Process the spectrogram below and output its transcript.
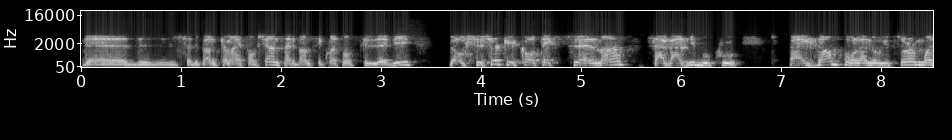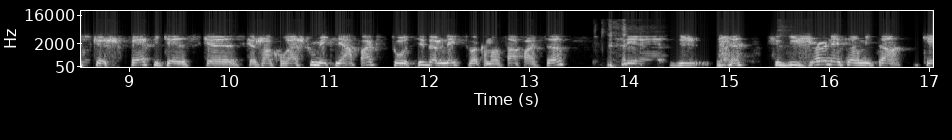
de, ça dépend de comment elle fonctionne, ça dépend de c'est quoi son style de vie. Donc, c'est sûr que contextuellement, ça varie beaucoup. Par exemple, pour la nourriture, moi, ce que je fais, puis que ce que, ce que j'encourage tous mes clients à faire, puis toi aussi, Dominique, tu vas commencer à faire ça, c'est euh, du, c'est du jeûne intermittent, OK?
